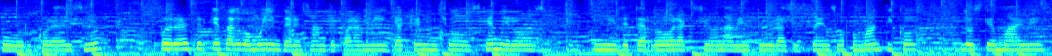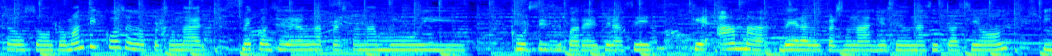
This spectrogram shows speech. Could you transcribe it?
por Corea del Sur, podría decir que es algo muy interesante para mí, ya que hay muchos géneros de terror, acción, aventura, suspenso, románticos. Los que más he visto son románticos. En lo personal, me considero una persona muy cursi, se podría decir así, que ama ver a los personajes en una situación y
